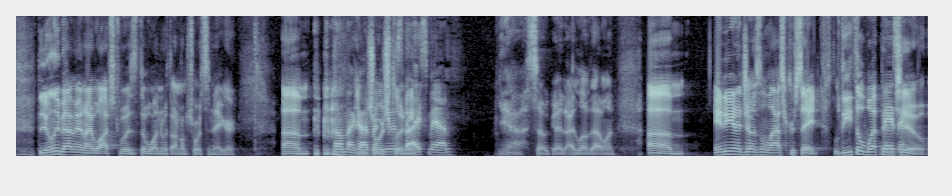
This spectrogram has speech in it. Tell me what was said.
the only Batman I watched was the one with Arnold Schwarzenegger. Um, Oh my god, when George he was the Iceman. yeah, so good. I love that one. Um, Indiana Jones and the Last Crusade, Lethal Weapon Amazing. Two,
